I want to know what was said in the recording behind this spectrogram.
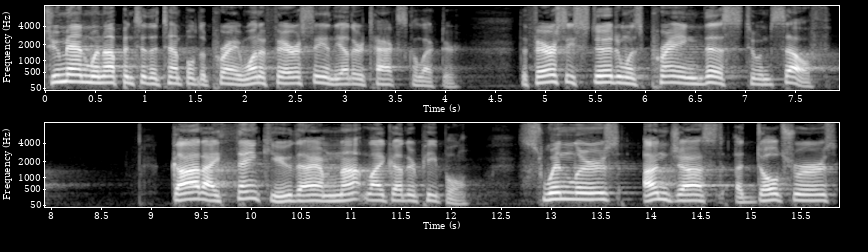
Two men went up into the temple to pray, one a Pharisee and the other a tax collector. The Pharisee stood and was praying this to himself God, I thank you that I am not like other people, swindlers, unjust, adulterers,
